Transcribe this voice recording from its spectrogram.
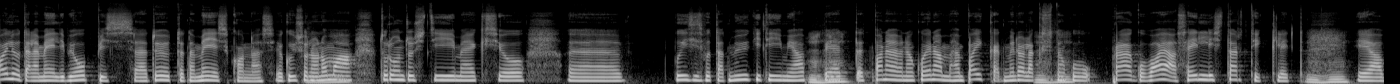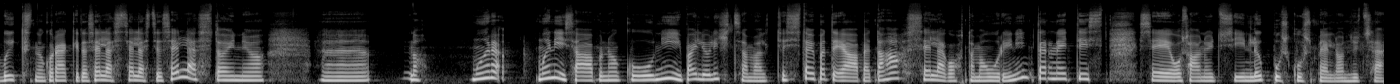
paljudele meeldib ju hoopis äh, töötada meeskonnas ja kui sul on oma mhm. turundustiim, eks ju äh, või siis võtad müügitiimi appi mm, -hmm. et, et paneme nagu enam-vähem paika, et meil oleks mm -hmm. nagu praegu vaja sellist artiklit mm -hmm. ja võiks nagu rääkida sellest, sellest ja sellest, on ju. Äh, noh, mõne, mõni saab nagu nii palju lihtsamalt ja siis ta juba teab, et ahah, selle kohta ma uurin internetist. see osa nüüd siin lõpus, kus meil on nüüd see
